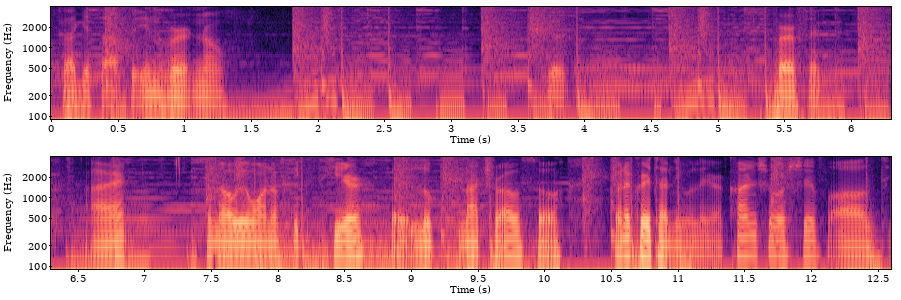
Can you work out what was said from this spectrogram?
so I guess I have to invert now. Good. Perfect all right so now we want to fix here so it looks natural so I'm going to create a new layer. Control shift alt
